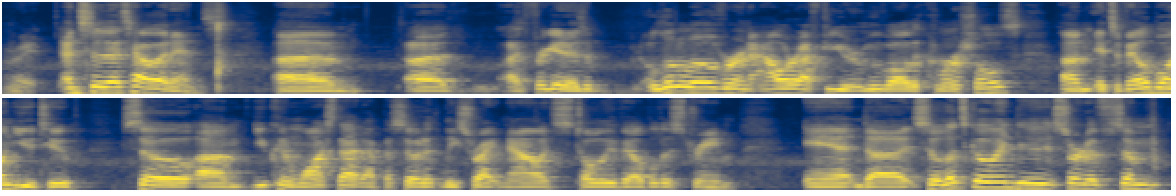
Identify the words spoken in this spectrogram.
Right, and so that's how it ends. Um, uh, I forget it was a, a little over an hour after you remove all the commercials. Um, it's available on YouTube, so um, you can watch that episode at least right now. It's totally available to stream, And uh, so let's go into sort of some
